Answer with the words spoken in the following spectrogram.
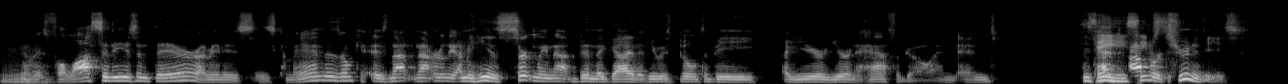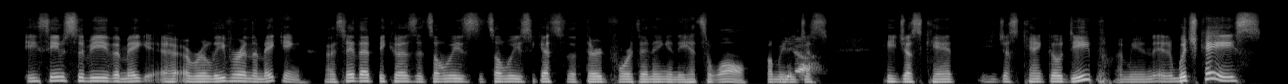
you know, his mm. velocity isn't there. I mean, his his command is okay, is not not really. I mean, he has certainly not been the guy that he was built to be a year, year and a half ago, and and he's hey, had he opportunities. Seems, he seems to be the make a reliever in the making. I say that because it's always it's always he gets to the third, fourth inning and he hits a wall. I mean, yeah. he just he just can't he just can't go deep. I mean, in which case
